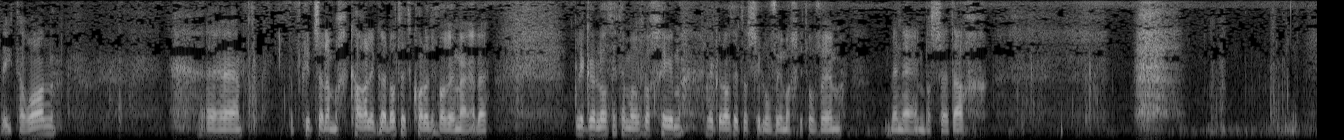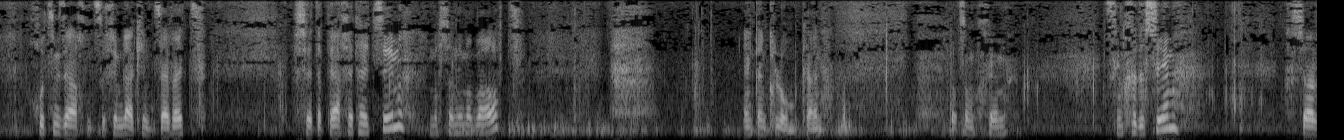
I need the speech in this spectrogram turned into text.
זה יתרון. התפקיד של המחקר לגלות את כל הדברים האלה, לגלות את המרווחים, לגלות את השילובים הכי טובים ביניהם בשטח. חוץ מזה אנחנו צריכים להקים צוות שתטפח את העצים בשנים הבאות. אין כאן כלום, כן? לא צומחים עצים חדשים. עכשיו,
